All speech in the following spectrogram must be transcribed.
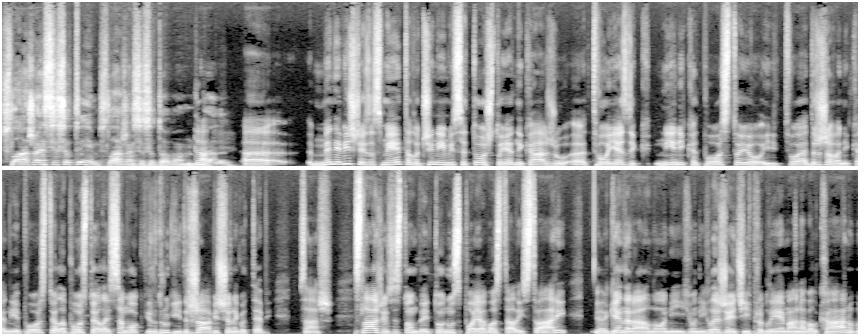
Slažem se sa tim, slažem se sa tobom. Da. da a, mene više zasmetalo, čini mi se to što jedni kažu tvoj jezik nije nikad postojao i tvoja država nikad nije postojala, postojala je samo u okviru drugih država više nego tebi, znaš. Slažem se s tom da je to nus pojav ostalih stvari, e, generalno onih, onih ležećih problema na Balkanu,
